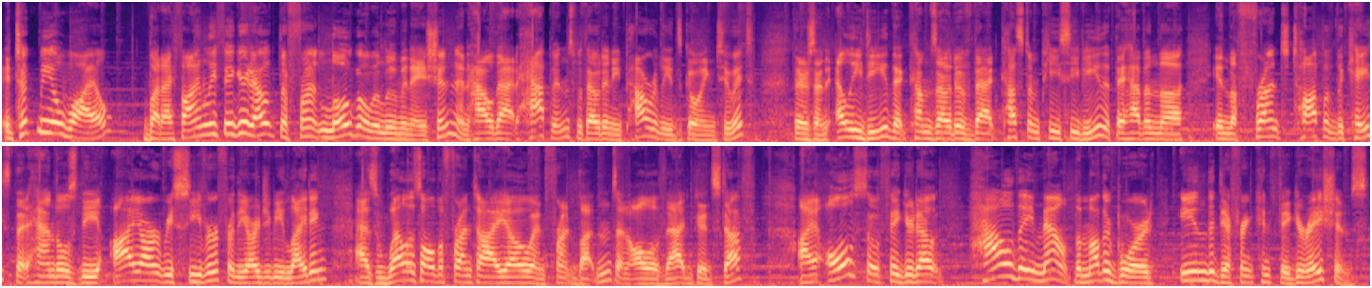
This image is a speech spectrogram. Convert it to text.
It took me a while but I finally figured out the front logo illumination and how that happens without any power leads going to it. There's an LED that comes out of that custom PCB that they have in the, in the front top of the case that handles the IR receiver for the RGB lighting, as well as all the front I.O. and front buttons and all of that good stuff. I also figured out how they mount the motherboard in the different configurations.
